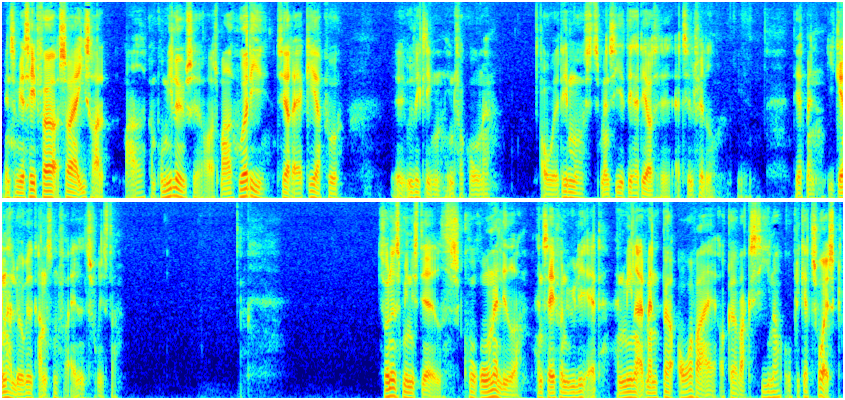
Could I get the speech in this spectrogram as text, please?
Men som vi har set før, så er Israel meget kompromilløse og også meget hurtige til at reagere på øh, udviklingen inden for corona. Og øh, det må man sige, at det her det også øh, er tilfældet. Det at man igen har lukket grænsen for alle turister. Sundhedsministeriets coronaleder, han sagde for nylig, at han mener, at man bør overveje at gøre vacciner obligatorisk.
